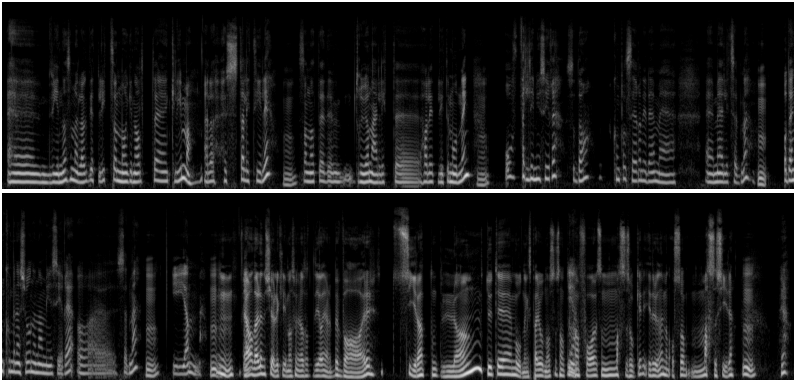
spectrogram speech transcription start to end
viner som er lagd i et litt sånn marginalt eh, klima, eller høsta litt tidlig, Mm. sånn at det, druene er litt, eh, har litt lite modning, Mm. og veldig mye syre. Så da kompenserer de det med, eh, med litt sødme. Mm. Og den kombinasjonen av mye syre og eh, sødme, Mm. yum. Mm. Mm. Ja, det er det kjølige klimaet som gjør at de gjerne bevarer syra langt ut i modningsperioden også, sånn at du Ja. kan få masse sukker i druene, men også masse syre. Mm.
